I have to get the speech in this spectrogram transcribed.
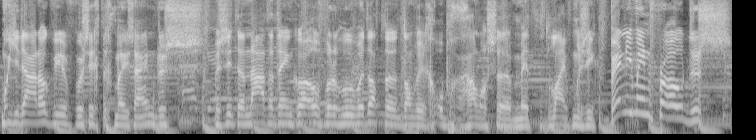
moet je daar ook weer voorzichtig mee zijn. Dus we zitten na te denken over hoe we dat dan weer op gaan lossen met live muziek. Benjamin Fro, dus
